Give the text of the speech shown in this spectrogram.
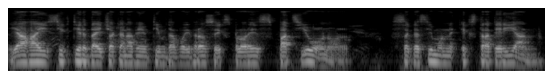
Ia, hai, sictir de aici, că n-avem timp, dar voi vreau să explorez spațiunul. Să găsim un extraterian.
